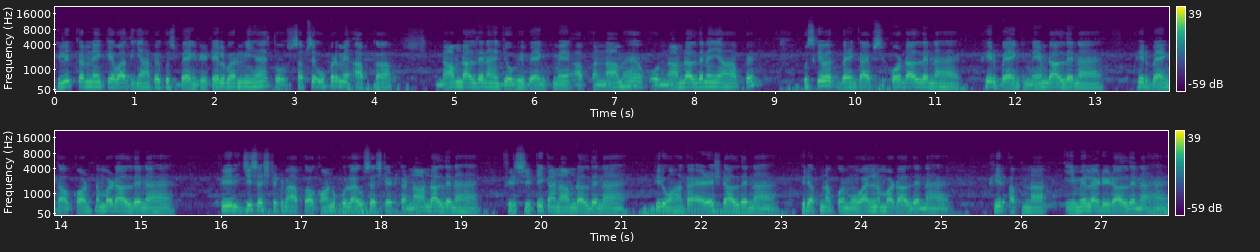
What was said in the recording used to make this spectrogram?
क्लिक करने के बाद यहाँ पे कुछ बैंक डिटेल भरनी है। तो सबसे ऊपर में आपका नाम डाल देना है। जो भी बैंक में आपका नाम है, वो नाम डाल देना है यहाँ पर उसके बाद बैंक का आई कोड डाल देना है। फिर बैंक नेम डाल देना है। फिर बैंक अकाउंट नंबर डाल देना है। फिर जिस स्टेट में आपका अकाउंट खुला है, उस स्टेट का नाम डाल देना है, फिर सिटी का नाम डाल देना है, फिर वहाँ का एड्रेस डाल देना है, फिर अपना कोई मोबाइल नंबर डाल देना है, फिर अपना ईमेल आईडी डाल देना है,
